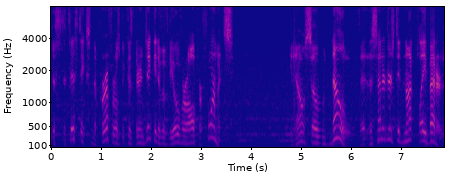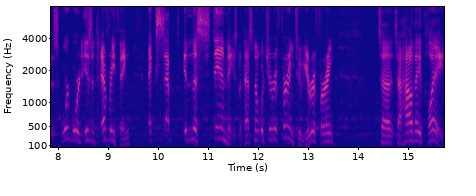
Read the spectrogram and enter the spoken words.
the statistics and the peripherals because they're indicative of the overall performance. You know, so no, the, the Senators did not play better. The scoreboard isn't everything except in the standings, but that's not what you're referring to. You're referring to, to how they play.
